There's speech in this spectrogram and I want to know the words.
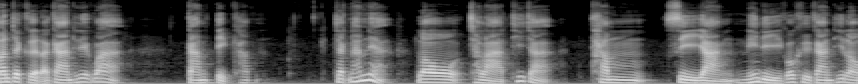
มันจะเกิดอาการที่เรียกว่าการติดครับ จากนั้นเนี่ยเราฉลาดที่จะทำ4อย่างนี้ดีก็คือการที่เรา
